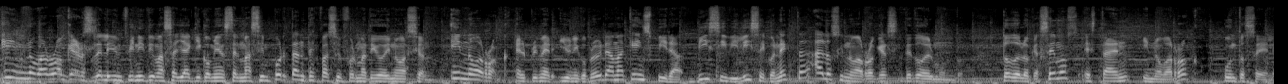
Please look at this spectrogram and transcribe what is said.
Innova Rockers del infinito y más allá, aquí comienza el más importante espacio informativo de innovación. Innova Rock, el primer y único programa que inspira, visibiliza y conecta a los Innova Rockers de todo el mundo. Todo lo que hacemos está en innovarock.cl.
